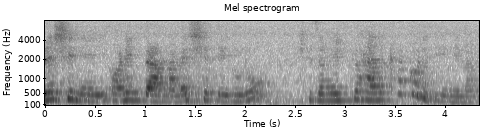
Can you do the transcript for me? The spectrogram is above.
বেশি নেই, অনেক দাম মানে সেতেগুলো সেজন্য একটু হালকা করে দিয়ে নিলাম।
